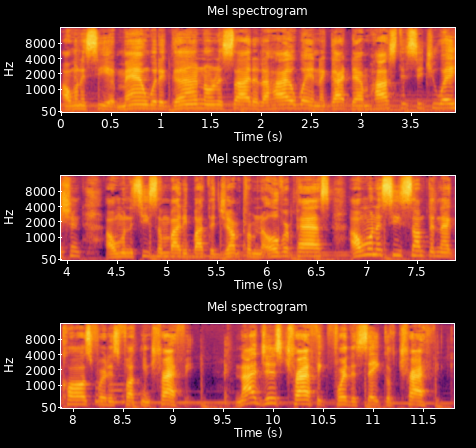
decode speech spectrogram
I wanna see a man with a gun on the side of the highway in a goddamn hostage situation. I wanna see somebody about to jump from the overpass. I wanna see something that calls for this fucking traffic. Not just traffic for the sake of traffic.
